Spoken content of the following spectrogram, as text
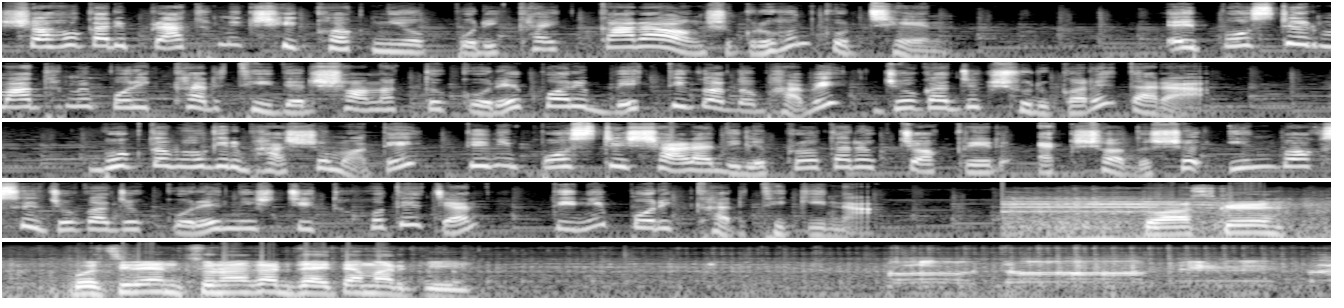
সহকারী প্রাথমিক শিক্ষক নিয়োগ পরীক্ষায় কারা অংশগ্রহণ করছেন? এই পোস্টের মাধ্যমে পরীক্ষার্থীদের শনাক্ত করে পরে ব্যক্তিগতভাবে যোগাযোগ শুরু করে তারা। ভুক্তভোগীর ভাষ্যমতে তিনি পোস্টে সাড়া দিলে প্রতারক চক্রের এক সদস্য ইনবক্সে যোগাযোগ করে নিশ্চিত হতে চান তিনি পরীক্ষার্থী কিনা। তো আজকে বলছিলেন সোনাঘাট যাইতাম আর কি। তো তো তো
